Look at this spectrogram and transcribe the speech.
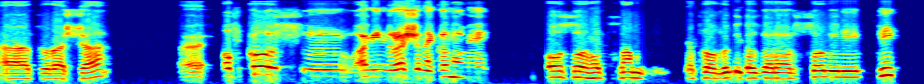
uh, to Russia. Uh, of course, uh, I mean, Russian economy also had some problem because there are so many big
